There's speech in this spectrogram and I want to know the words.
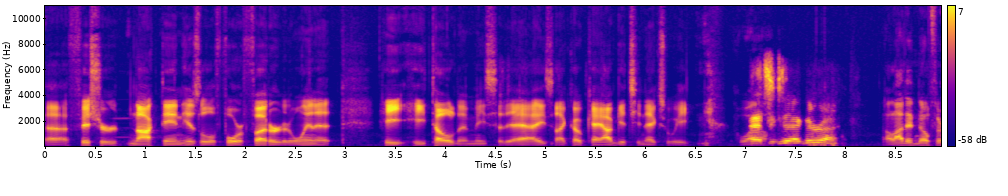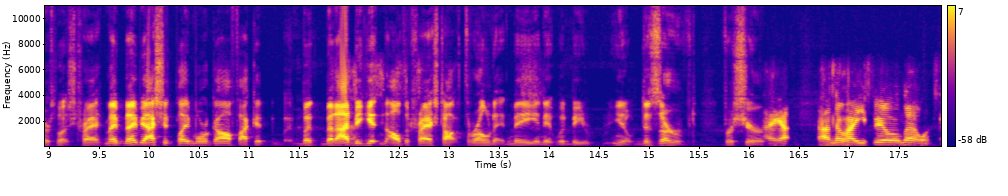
uh, Fisher knocked in his little four footer to win it, he he told him he said yeah he's like okay I'll get you next week. Wow. That's exactly right. Well, I didn't know if there was much trash. Maybe, maybe I should play more golf. I could, but but I'd be getting all the trash talk thrown at me, and it would be you know deserved for sure. Hey, I, I know how you feel on that one.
